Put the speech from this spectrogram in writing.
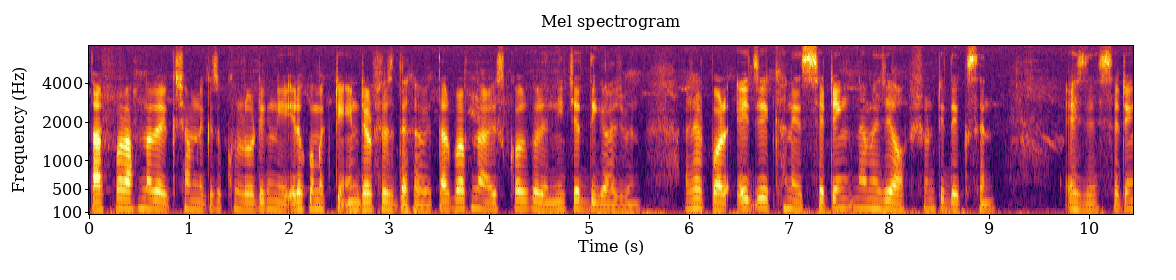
তারপর আপনাদের সামনে কিছুক্ষণ লোডিং নিয়ে এরকম একটি ইন্টারফেস দেখাবে। তারপর আপনারা স্ক্রল করে নিচের দিকে আসবেন। আসার পর এই যে এখানে সেটিং নামে যে অপশনটি দেখছেন, এই যে সেটিং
